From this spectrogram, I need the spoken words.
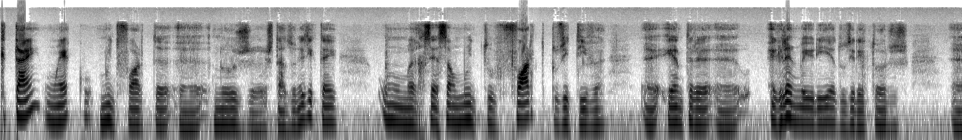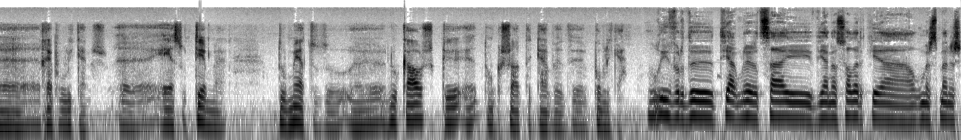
que tem um eco muito forte nos Estados Unidos e que tem uma recepção muito forte, positiva, entre a grande maioria dos eleitores republicanos. É esse o tema do método no caos que Dom Quixote acaba de publicar. O livro de Tiago Moreira de Sá e Diana Soller, que há algumas semanas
